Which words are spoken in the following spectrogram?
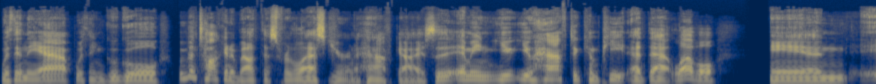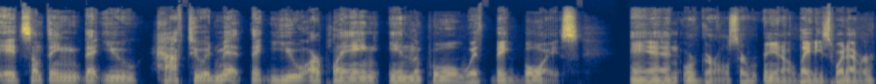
within the app, within Google. We've been talking about this for the last year and a half, guys. I mean, you you have to compete at that level. And it's something that you have to admit that you are playing in the pool with big boys and or girls or you know ladies whatever.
